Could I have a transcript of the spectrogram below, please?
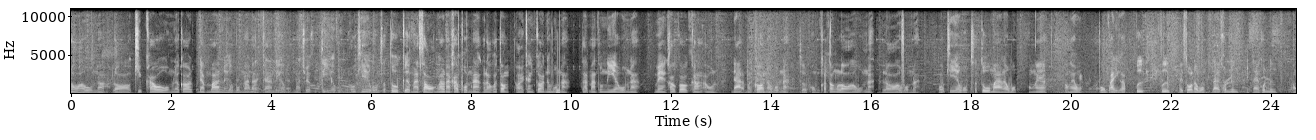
รอครับผมเนาะรอคลิปเข้าผมแล้วก็ดำบ้านเลยครับผมนะดันการเลยครับผมนะช่วยเขาตีครับผมโอเคครับผมศัตรูเกิดมาสองแล้วนะครับผมนะเราก็ต้องถอยกันก่อนนะผมนะตัดมาตรงนี้ครับผมนะแวนเขาก็กำลังเอาดาร์ตมาก่อนนะครับผมนะ ส่วนผมก็ต้องรอครับผมนะรอครับผมนะโอเคครับผมศัตรูมาแล้วผมเอาไงอะเอาไงผม พุ่งไปครับปึกปึกไม่สนนะผมได้คนหนึงได้คนหนึ่งเอา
